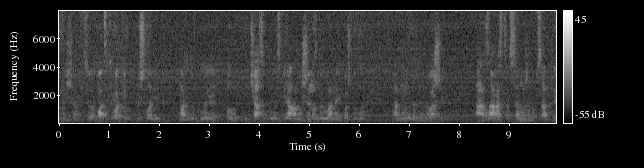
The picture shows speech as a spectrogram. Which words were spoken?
тому що всього 20 років пройшло від методу, коли від часу, коли стояла машина здивована і коштувала а, неймовірні гроші. А зараз це все може написати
